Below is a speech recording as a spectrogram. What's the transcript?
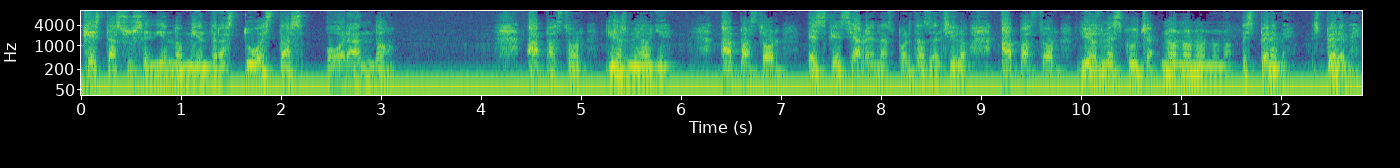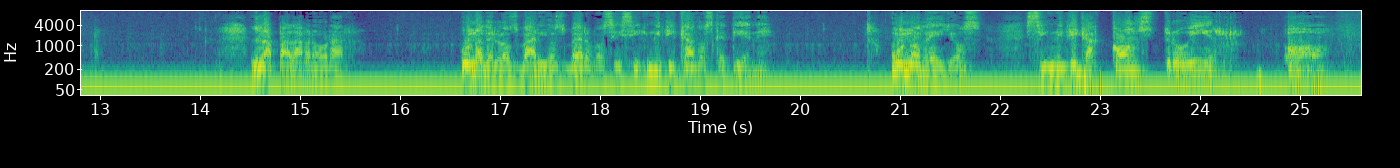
¿Qué está sucediendo mientras tú estás orando? Ah, pastor, Dios me oye. Ah, pastor, es que se abren las puertas del cielo. Ah, pastor, Dios me escucha. No, no, no, no, no. Espéreme, espéreme. La palabra orar, uno de los varios verbos y significados que tiene, uno de ellos significa construir. Oh, Pastor, ¿qué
